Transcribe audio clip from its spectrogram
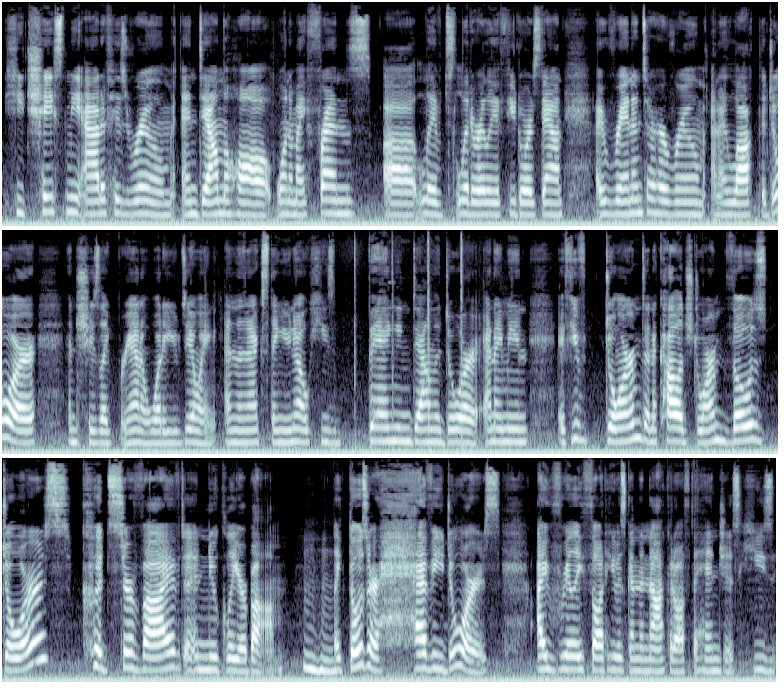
he chased me out of his room and down the hall. One of my friends uh, lived literally a few doors down. I ran into her room and I locked the door. And she's like, Brianna, what are you doing? And the next thing you know, he's banging down the door. And I mean, if you've dormed in a college dorm, those doors could survive a nuclear bomb. Mm-hmm. Like, those are heavy doors. I really thought he was going to knock it off the hinges. He's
